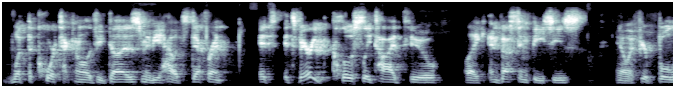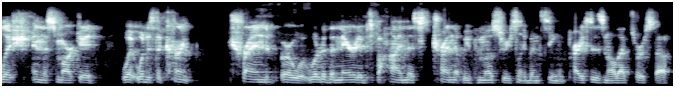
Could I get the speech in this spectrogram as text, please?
what the core technology does, maybe how it's different. It's it's very closely tied to like investing theses. You know, if you're bullish in this market, what what is the current trend or what are the narratives behind this trend that we've most recently been seeing in prices and all that sort of stuff?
